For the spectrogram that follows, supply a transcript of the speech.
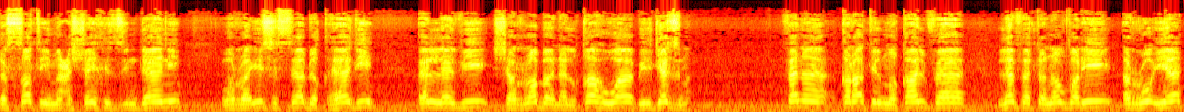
قصتي مع الشيخ الزنداني والرئيس السابق هادي الذي شربنا القهوة بالجزمة. فأنا قرأت المقال فلفت نظري الرؤية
